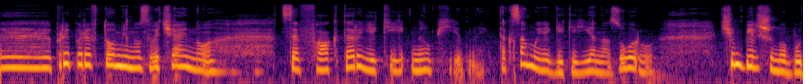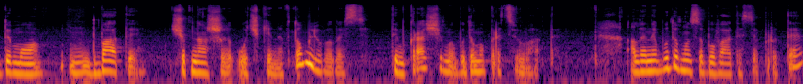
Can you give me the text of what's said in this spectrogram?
Е, При перевтомі, ну, звичайно, це фактор, який необхідний. Так само, як гігієна зору. Чим більше ми будемо дбати, щоб наші очки не втомлювались, тим краще ми будемо працювати. Але не будемо забуватися про те,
